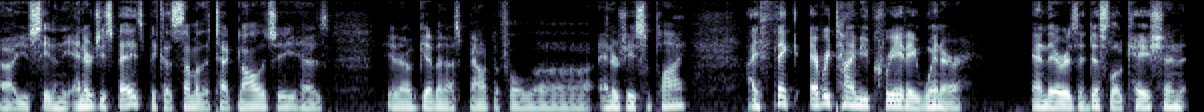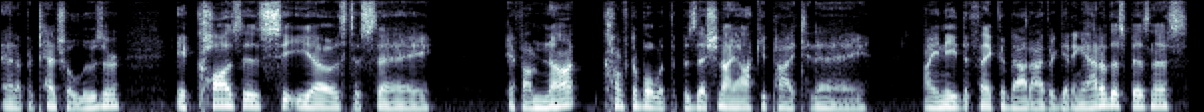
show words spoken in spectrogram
Uh, you see it in the energy space because some of the technology has, you know, given us bountiful uh, energy supply. I think every time you create a winner and there is a dislocation and a potential loser, it causes CEOs to say, if I'm not comfortable with the position I occupy today, I need to think about either getting out of this business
